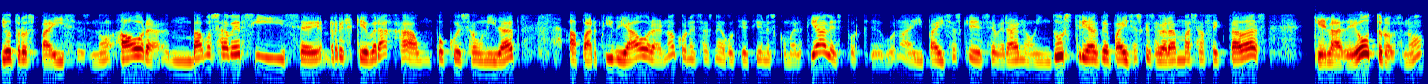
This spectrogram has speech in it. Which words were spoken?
de otros países, ¿no? Ahora, vamos a ver si se resquebraja un poco esa unidad a partir de ahora, ¿no? Con esas negociaciones comerciales, porque, bueno, hay países que se verán, o industrias de países que se verán más afectadas que la de otros, ¿no?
